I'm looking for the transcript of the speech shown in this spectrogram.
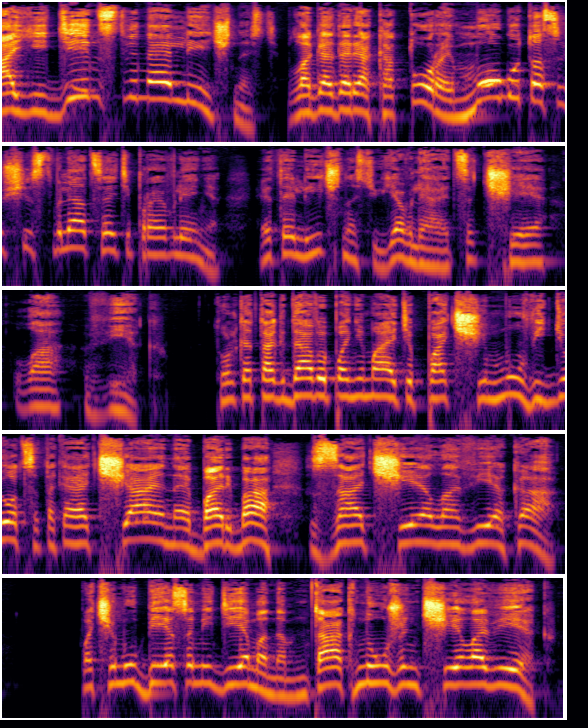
а единственная личность, благодаря которой могут осуществляться эти проявления, этой личностью является человек. Только тогда вы понимаете, почему ведется такая отчаянная борьба за человека. Почему бесам и демонам так нужен человек?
